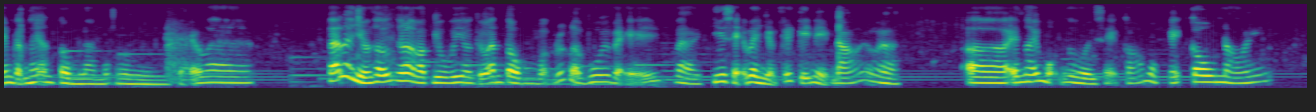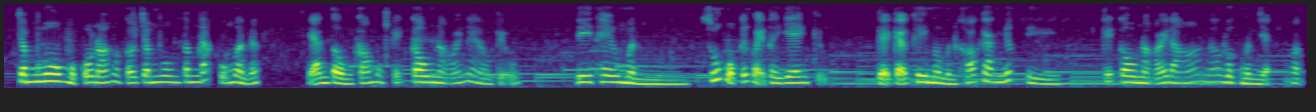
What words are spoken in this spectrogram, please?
Em cảm thấy anh Tùng là một người trải qua khá là nhiều thứ. Nghĩa là mặc dù bây giờ kiểu anh Tùng vẫn rất là vui vẻ và chia sẻ về những cái kỷ niệm đó nhưng mà uh, em thấy mỗi người sẽ có một cái câu nói châm ngôn một câu nói hoặc câu châm ngôn tâm đắc của mình á. Thì anh Tùng có một cái câu nói nào kiểu đi theo mình suốt một cái khoảng thời gian kiểu kể cả khi mà mình khó khăn nhất thì cái câu nói đó nó vực mình dậy hoặc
